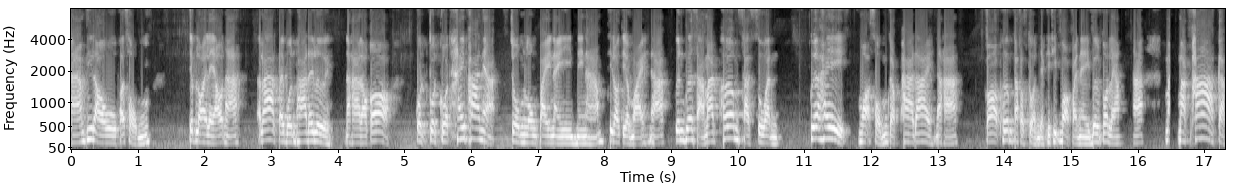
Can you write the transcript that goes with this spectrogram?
น้ำที่เราผสม เรียบร้อยแล้วนะ ราดไปบนผ้าได้เลยนะคะ แล้วก็กดกดกดให้ผ้าเนี่ยจมลงไปในในน้ำที่เราเตรียมไว้นะคะเพื่อนเพื่อนๆสามารถเพิ่มสัดส่วนเพื่อให้เหมาะสมกับผ้าได้นะคะ ก็เพิ่มตามสัดส่วนอย่างที่ทิพย์บอกไปในเบื้องต้นแล้วนะหมักผ้ากับ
